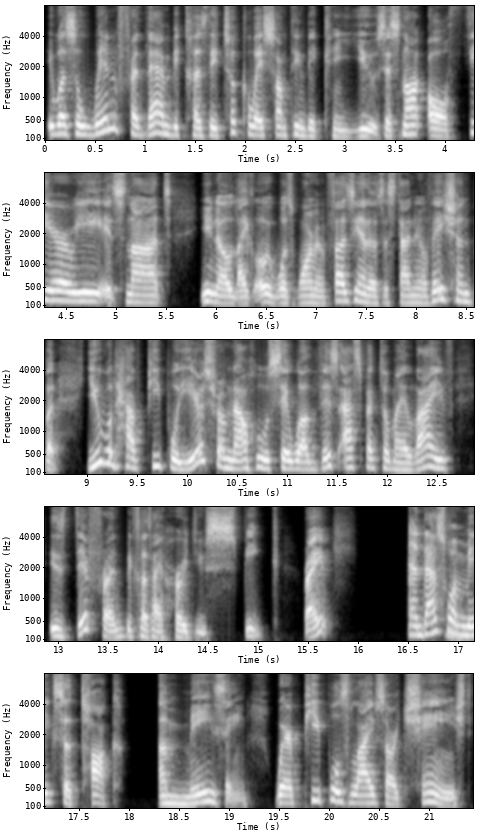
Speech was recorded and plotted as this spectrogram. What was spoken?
it was a win for them because they took away something they can use it's not all theory it's not you know, like, oh, it was warm and fuzzy and there's a standing ovation. But you would have people years from now who will say, well, this aspect of my life is different because I heard you speak, right? And that's what mm-hmm. makes a talk amazing, where people's lives are changed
